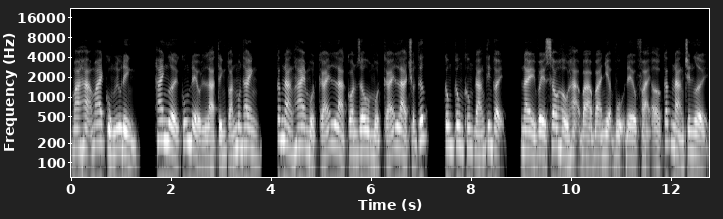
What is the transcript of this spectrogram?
Mà Hạ Mai cùng Lưu Đình, hai người cũng đều là tính toán môn thanh, các nàng hai một cái là con dâu một cái là chuẩn thức, công công không đáng tin cậy, này về sau hầu hạ bà bà nhiệm vụ đều phải ở các nàng trên người,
